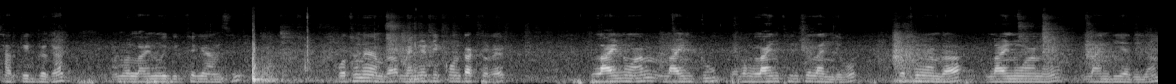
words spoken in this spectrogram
circuit breaker আমরা লাইন ওই দিক থেকে আনছি। প্রথমে আমরা ম্যাগনেটিক কন্ট্রাক্টরের লাইন ওয়ান লাইন টু এবং লাইন থ্রিতে লাইন দেব। প্রথমে আমরা লাইন ওয়ানে লাইন দিয়ে দিলাম।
